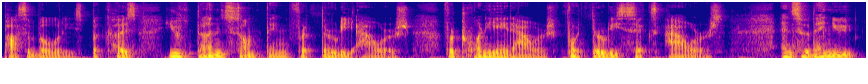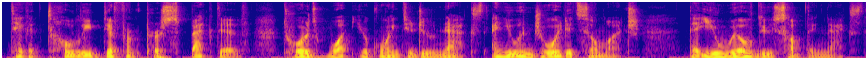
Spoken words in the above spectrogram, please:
possibilities because you've done something for 30 hours, for 28 hours, for 36 hours. And so then you take a totally different perspective towards what you're going to do next. And you enjoyed it so much that you will do something next.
